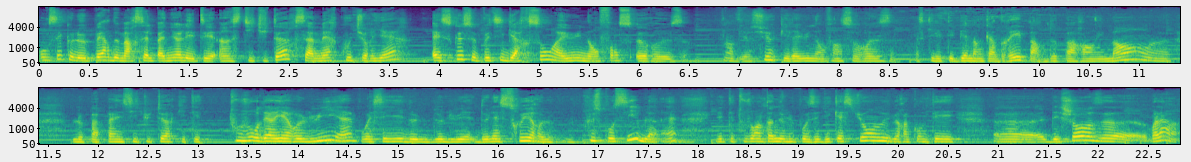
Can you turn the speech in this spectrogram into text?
On sait que le père de Marcel Pagnol était instituteur, sa mère couturière. Est-ce que ce petit garçon a eu une enfance heureuse? Bien sûr qu'il a eu une enfance heureuse, parce qu'il était bien encadré par deux parents aimants, le papa instituteur qui était toujours derrière lui hein, pour essayer de, l'instruire le plus possible. Hein. Il était toujours en train de lui poser des questions, de lui raconter euh, des choses. Euh, voilà.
